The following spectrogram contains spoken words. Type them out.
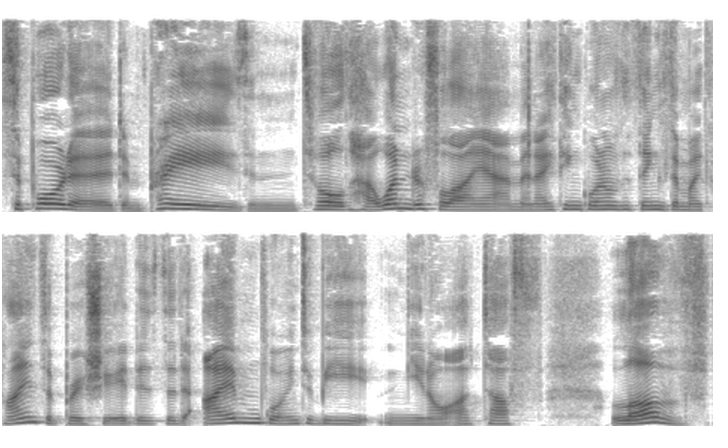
supported and praised and told how wonderful I am. And I think one of the things that my clients appreciate is that I'm going to be, you know, a tough love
